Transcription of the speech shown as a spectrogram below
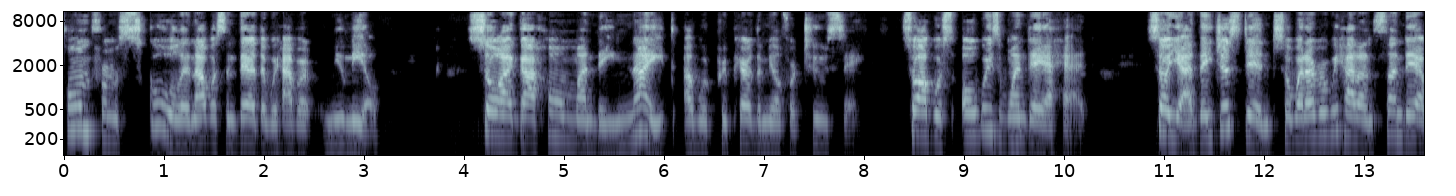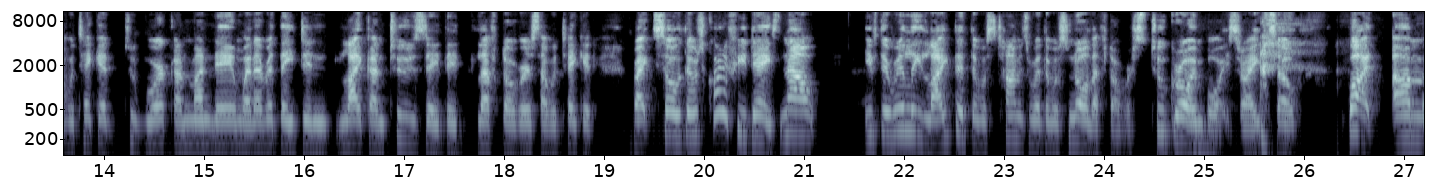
home from school and I wasn't there, that we have a new meal. So I got home Monday night, I would prepare the meal for Tuesday. So I was always one day ahead. So yeah, they just didn't. So whatever we had on Sunday, I would take it to work on Monday, and whatever they didn't like on Tuesday, they leftovers, I would take it. Right. So there was quite a few days. Now if they really liked it, there was times where there was no leftovers. Two growing mm-hmm. boys, right? So, but um,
